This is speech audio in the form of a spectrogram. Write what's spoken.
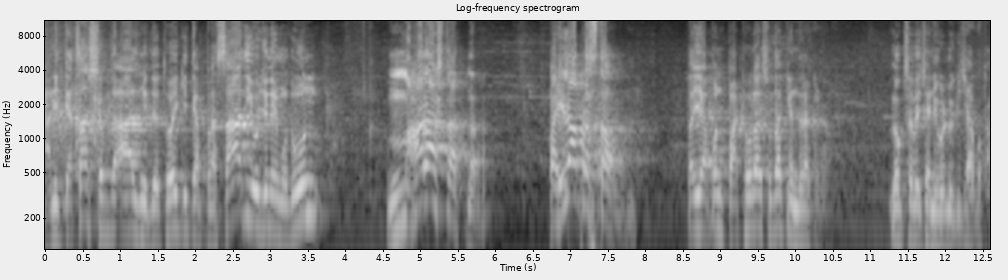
आणि त्याचा शब्द आज मी देतोय की त्या प्रसाद योजनेमधून महाराष्ट्रातनं पहिला प्रस्ताव ताई आपण पाठवला सुद्धा केंद्राकडं लोकसभेच्या निवडणुकीच्या अगोदर.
